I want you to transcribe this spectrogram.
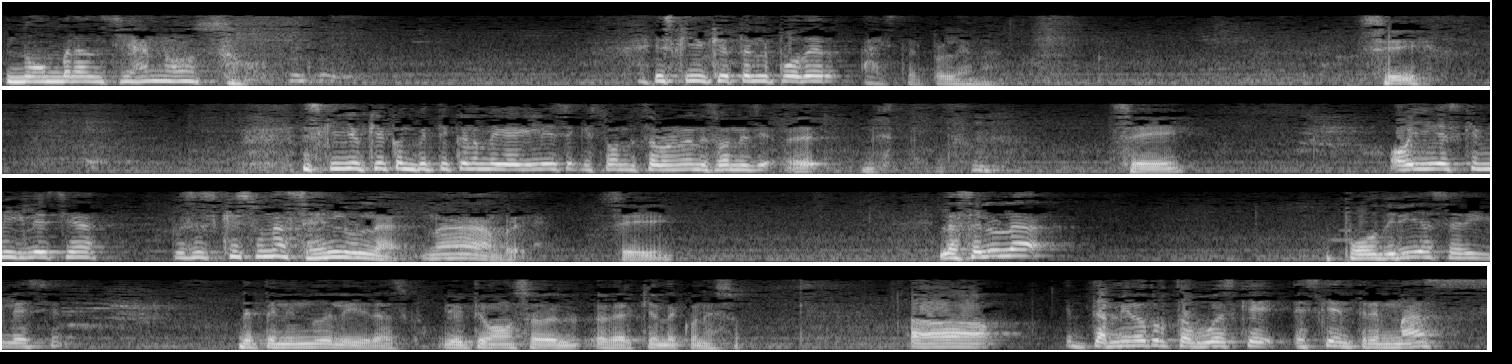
Nombra ancianos. Es que yo quiero tener el poder. Ahí está el problema. Sí. Es que yo quiero competir con la mega iglesia que son salones, son... eh, sí. Oye, es que mi iglesia, pues es que es una célula. No, hombre. Sí. La célula podría ser iglesia dependiendo del liderazgo. Y ahorita vamos a ver, a ver qué onda con eso. Ah, también otro tabú es que, es que entre más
